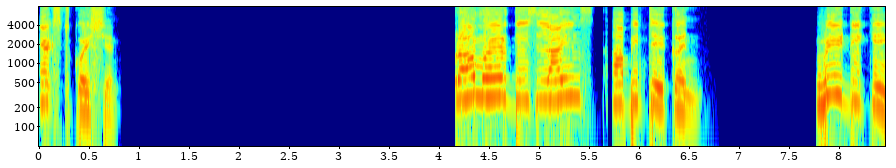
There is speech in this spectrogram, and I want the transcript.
next question from where these lines taken we decay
